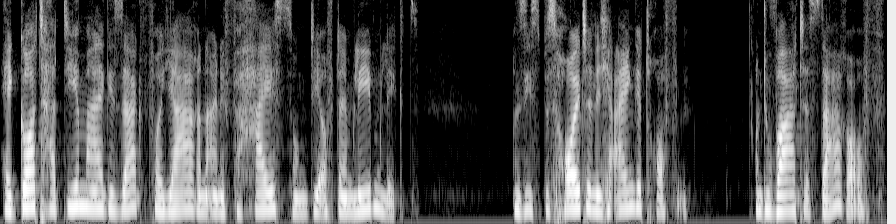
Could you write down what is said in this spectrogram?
hey, Gott hat dir mal gesagt vor Jahren eine Verheißung, die auf deinem Leben liegt. Und sie ist bis heute nicht eingetroffen. Und du wartest darauf.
